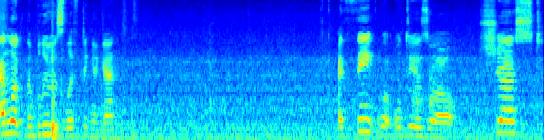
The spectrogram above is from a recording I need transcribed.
And look, the blue is lifting again. I think what we'll do is we'll just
